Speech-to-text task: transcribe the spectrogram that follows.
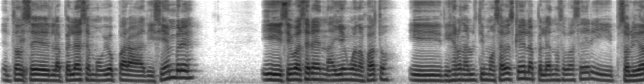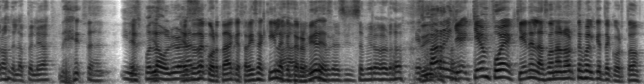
Entonces la pelea se movió para diciembre y se iba a hacer en, ahí en Guanajuato. Y dijeron al último, ¿sabes qué? La pelea no se va a hacer y se olvidaron de la pelea. Neta. Y después la volvieron a ¿Es esa cortada que traes aquí, la que Ajá, te refieres? creo que sí se mira, ¿verdad? Sí. Sparring. ¿Quién, quién fue? ¿Quién en la zona norte fue el que te cortó?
